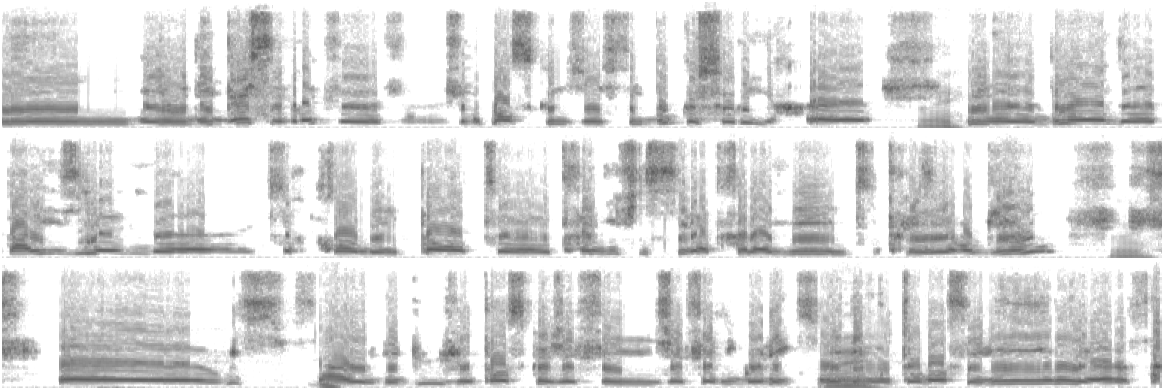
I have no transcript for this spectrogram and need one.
au début, c'est vrai que je, pense que j'ai fait beaucoup sourire. Euh, une blonde parisienne euh, qui reprend des pentes euh, très difficiles à travailler et qui plus est en bio. oui, ça, au début, je pense que j'ai fait, j'ai fait rigoler. Qui met des moutons dans ses lignes. Enfin,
